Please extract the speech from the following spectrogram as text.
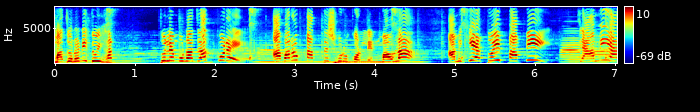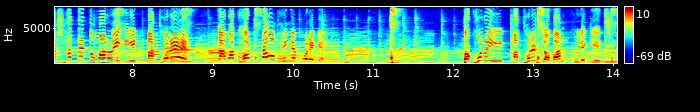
মা জননী দুই হাত তুলে মুনাজাত করে আবারও কাঁদতে শুরু করলেন, মাওলা, আমি কি এতই পাপী যে আমি তোমার ওই ইট পাথরের কাবা ঘরটাও ভেঙে পড়ে গেল। তখন ওই ইট পাথরের জবান খুলে গিয়েছিল।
